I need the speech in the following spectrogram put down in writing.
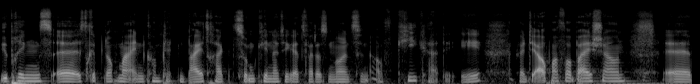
Übrigens, äh, es gibt nochmal einen kompletten Beitrag zum Kindertiger 2019 auf kika.de. Könnt ihr auch mal vorbeischauen, äh,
